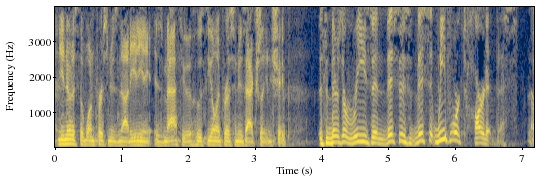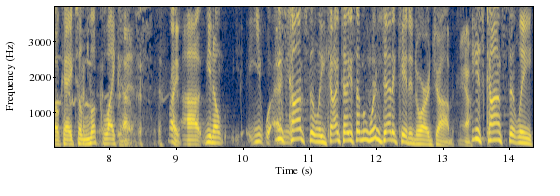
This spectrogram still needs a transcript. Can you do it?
And you notice the one person who's not eating it is Matthew, who's the only person who's actually in shape. So there's a reason. This is this. We've worked hard at this, okay, to look like this. Right. Uh, you know, you, I He's mean- constantly, can I tell you something? We're dedicated to our job. Yeah. He's constantly,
